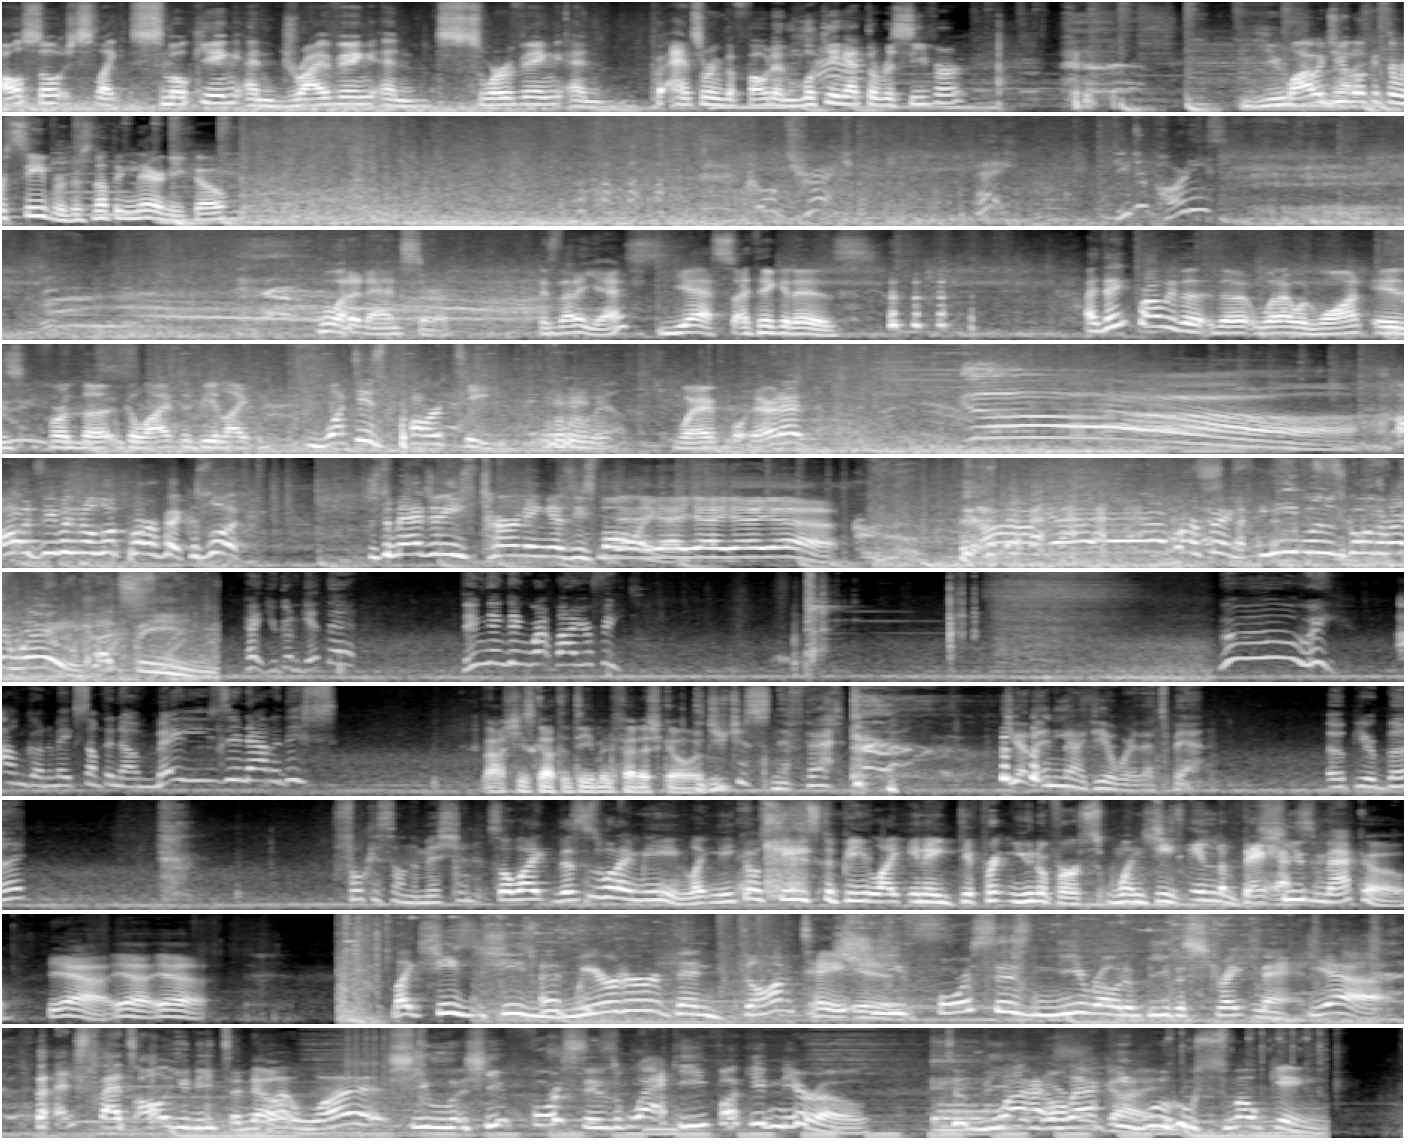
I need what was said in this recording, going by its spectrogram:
also just like smoking and driving and swerving and answering the phone and looking at the receiver. you Why would you look at the receiver? There's nothing there, Nico. Cool trick. Hey, do you do parties? What an answer. Is that a yes? Yes, I think it is. I think probably the, the what I would want is for the Goliath to be like, "What is party?" Wait, for, there it is. Oh, it's even gonna look perfect. Cause look, just imagine he's turning as he's falling. yeah, yeah, yeah, yeah. Oh, yeah, yeah, yeah, perfect. He was going the right way. Cutscene. Hey, you gonna get that? Ding, ding, ding, right by your feet. Ooh-wee. I'm gonna make something amazing out of this. Wow, she's got the demon fetish going. Did you just sniff that? do you have any idea where that's been? Up your butt? Focus on the mission. So like, this is what I mean. Like, Nico seems to be like in a different universe when she's in the van. She's Mako. Yeah, yeah, yeah. like she's she's weirder than Dante She is. She forces Nero to be the straight man. yeah. That's that's all you need to know. What? What? She li- she forces wacky fucking Nero to be Wha- the normal wacky guy. woohoo smoking.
